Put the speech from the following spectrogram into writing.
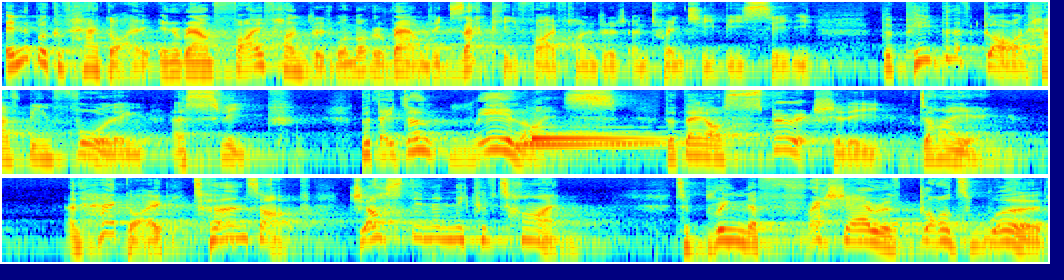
in the book of Haggai, in around 500, well, not around, exactly 520 BC, the people of God have been falling asleep but they don't realize that they are spiritually dying. And Haggai turns up just in the nick of time to bring the fresh air of God's word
